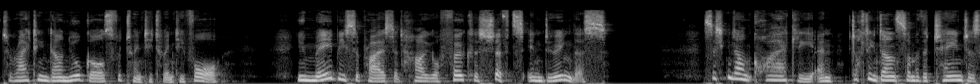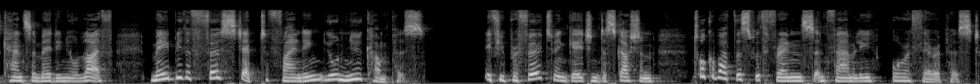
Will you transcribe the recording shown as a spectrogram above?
to writing down your goals for 2024. You may be surprised at how your focus shifts in doing this. Sitting down quietly and jotting down some of the changes cancer made in your life may be the first step to finding your new compass. If you prefer to engage in discussion, talk about this with friends and family or a therapist.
